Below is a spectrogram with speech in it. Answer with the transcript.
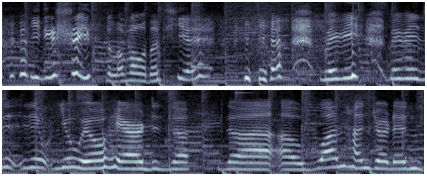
已经睡死了吗？我的天！ yeah, maybe maybe the, the, you will hear the the uh one hundred and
